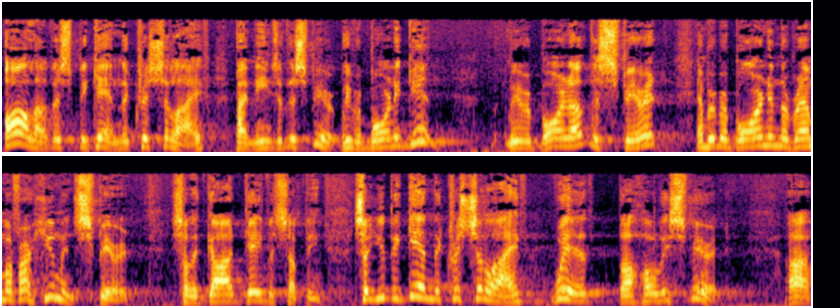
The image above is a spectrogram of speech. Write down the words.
All of us begin the Christian life by means of the Spirit. We were born again. We were born of the Spirit, and we were born in the realm of our human spirit, so that God gave us something. So you begin the Christian life with the Holy Spirit, uh,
